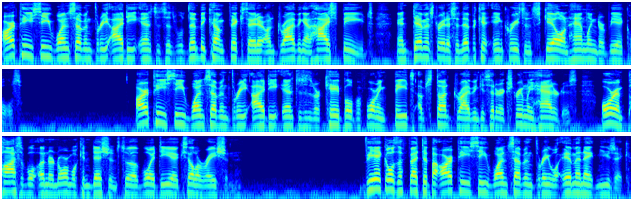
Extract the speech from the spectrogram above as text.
RPC-173 ID instances will then become fixated on driving at high speeds and demonstrate a significant increase in skill in handling their vehicles. RPC-173 ID instances are capable of performing feats of stunt driving considered extremely hazardous, or impossible under normal conditions to avoid deacceleration. Vehicles affected by RPC-173 will emanate music,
